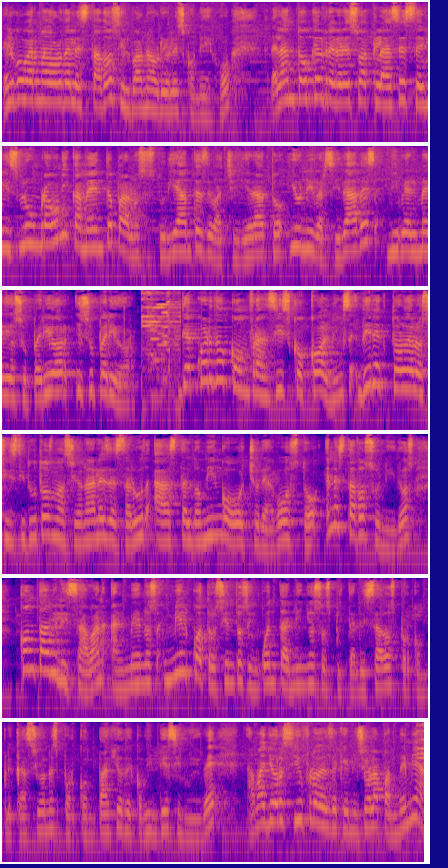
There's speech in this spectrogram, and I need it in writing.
El gobernador del estado, Silvano Aureoles Conejo, adelantó que el regreso a clases se vislumbra únicamente para los estudiantes de bachillerato y universidades, nivel medio superior y superior. De acuerdo con Francisco Collins, director de los Institutos Nacionales de Salud hasta el domingo 8 de agosto, en Estados Unidos contabilizaban al menos 1.450 niños hospitalizados por complicaciones por contagio de COVID-19, la mayor cifra desde que inició la pandemia.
